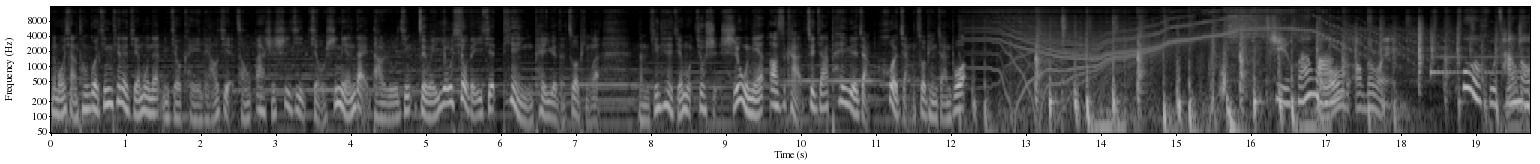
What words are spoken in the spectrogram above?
那么，我想通过今天的节目呢，你就可以了解从二十世纪九十年代到如今最为优秀的一些电影配乐的作品了。那么，今天的节目就是十五年奥斯卡最佳配乐奖获奖作品展播。《指环王》、《卧虎藏龙》、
